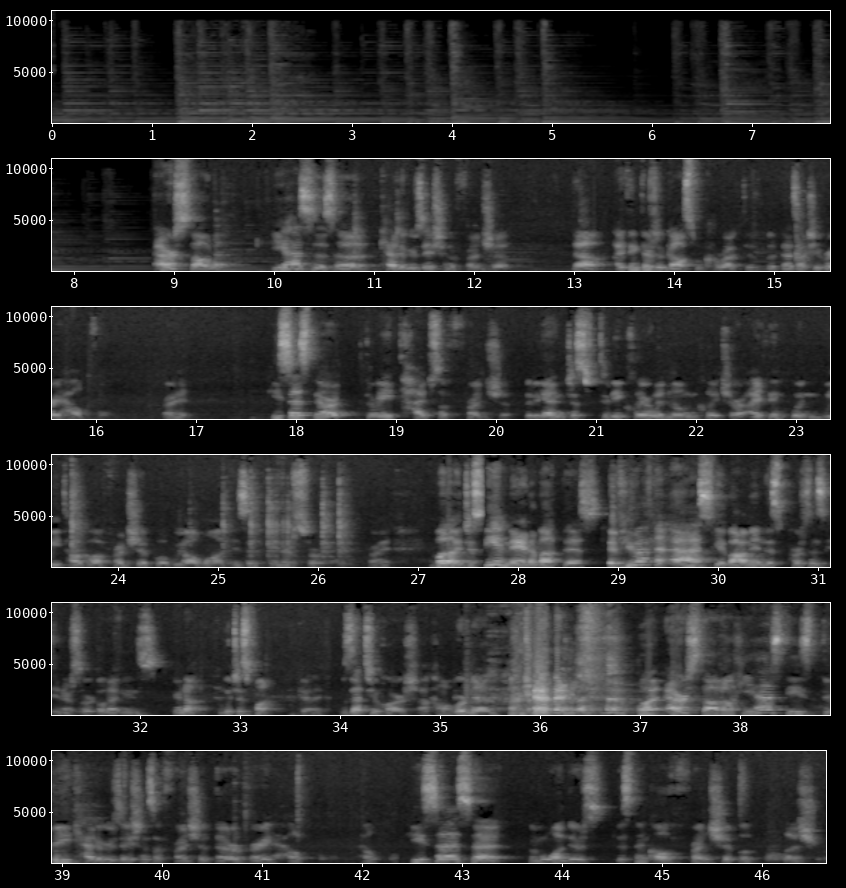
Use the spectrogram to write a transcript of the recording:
Aristotle, he has this uh, categorization of friendship. Now, I think there's a gospel corrective, but that's actually very helpful, right? He says there are three types of friendship. But again, just to be clear with nomenclature, I think when we talk about friendship, what we all want is an inner circle, right? But just be a man about this. If you have to ask if I'm in this person's inner circle, that means you're not, which is fine. Okay. Was that too harsh? Oh, come on, we're men. Okay. well, Aristotle, he has these three categorizations of friendship that are very helpful. Helpful. He says that number one, there's this thing called friendship of pleasure.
